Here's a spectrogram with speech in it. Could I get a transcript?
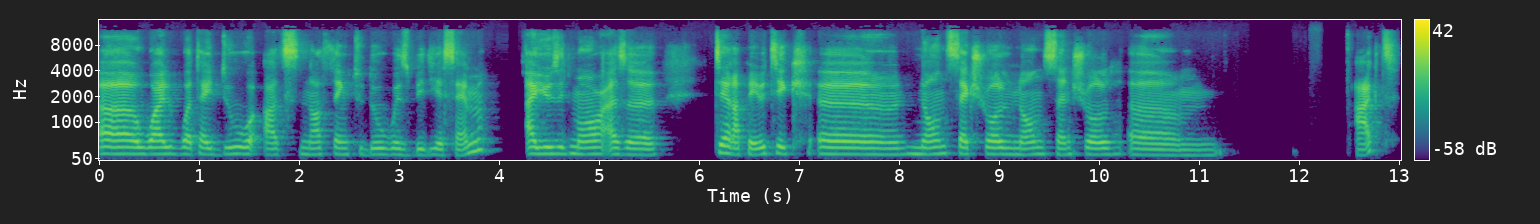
Uh, while what I do has nothing to do with BDSM. I use it more as a therapeutic, uh, non sexual, non sensual um, act.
